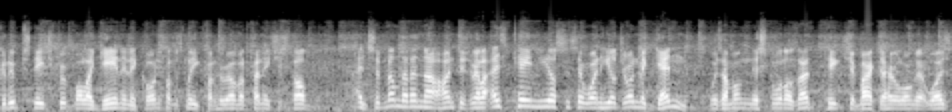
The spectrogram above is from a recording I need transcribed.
group stage football again in the Conference League for whoever finishes third. And St Mirren are in that hunt as well. It is 10 years since they won here. John McGinn was among the scorers. That takes you back to how long it was.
